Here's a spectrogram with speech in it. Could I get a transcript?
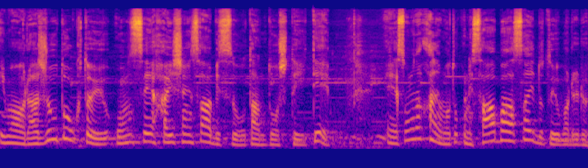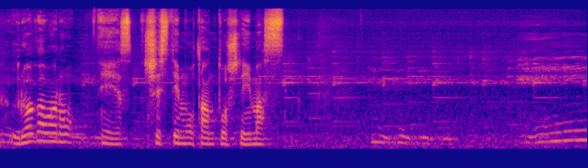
今はラジオトークという音声配信サービスを担当していて、えーその中でも特にサーバーサイドと呼ばれる裏側の、えーシステムを担当しています。うんうんうんうん。へえ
